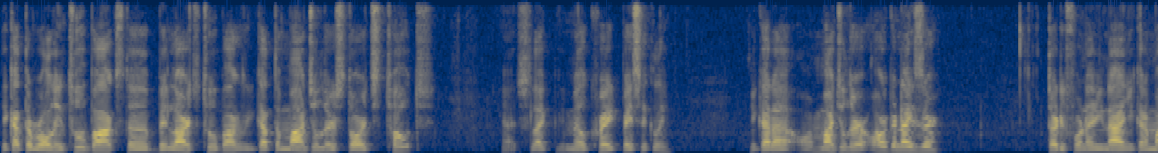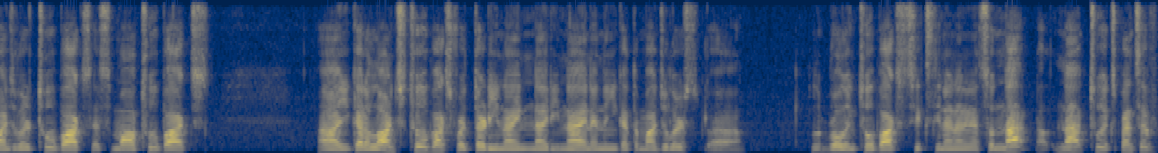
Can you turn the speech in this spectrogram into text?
They got the rolling toolbox, the bit large toolbox. You got the modular storage tote. Yeah, it's like milk crate basically. You got a modular organizer, $34.99. You got a modular toolbox, a small toolbox. Uh, you got a large toolbox for $39.99, and then you got the modular uh, rolling toolbox, $69.99. So not not too expensive.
